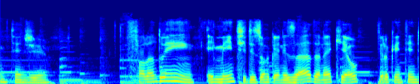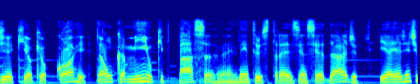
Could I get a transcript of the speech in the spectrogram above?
Entendi. Falando em, em mente desorganizada, né, que é o, pelo que eu entendi aqui, é o que ocorre, é um caminho que passa né, entre o estresse e a ansiedade, e aí a gente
